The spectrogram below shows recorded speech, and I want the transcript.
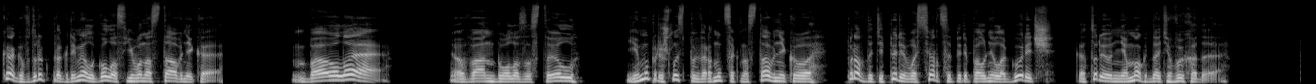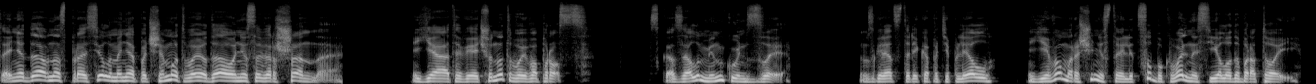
как вдруг прогремел голос его наставника. «Баула!» Ван Буэлэ застыл. Ему пришлось повернуться к наставнику, правда теперь его сердце переполнило горечь, которой он не мог дать выхода. «Ты недавно спросил меня, почему твоё Дао несовершенно. Я отвечу на твой вопрос», — сказал Мин Куньцзы. Взгляд старика потеплел, его морщинистое лицо буквально съело добротой.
